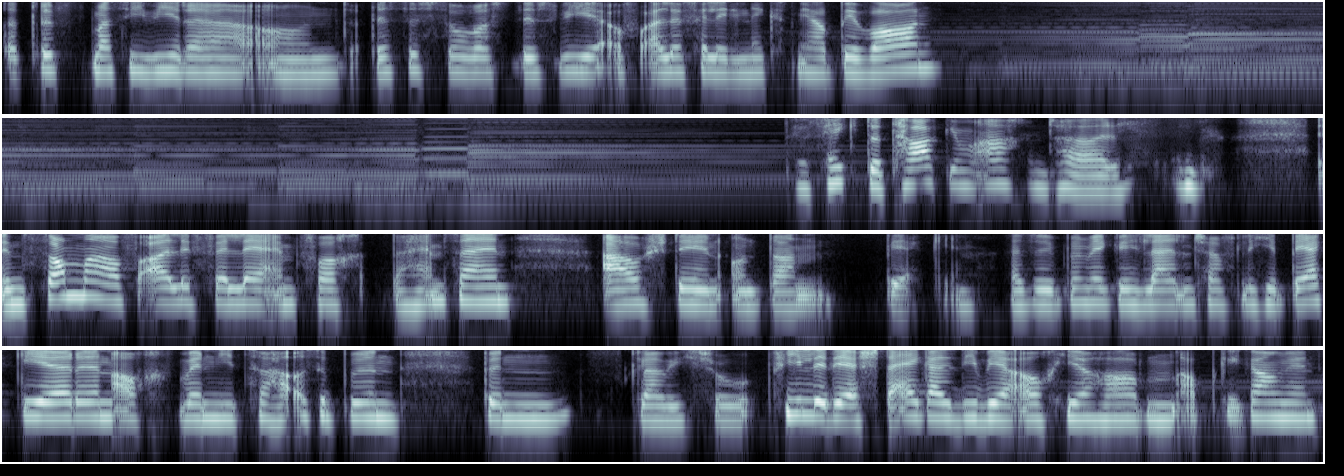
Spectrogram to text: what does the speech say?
da trifft man sie wieder und das ist sowas, das wir auf alle Fälle die nächsten Jahre bewahren. Perfekter Tag im Achental. Im Sommer auf alle Fälle einfach daheim sein, aufstehen und dann Berg gehen. Also ich bin wirklich leidenschaftliche Berggeherin, auch wenn ich zu Hause bin, bin glaube ich schon viele der Steigerl, die wir auch hier haben, abgegangen.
